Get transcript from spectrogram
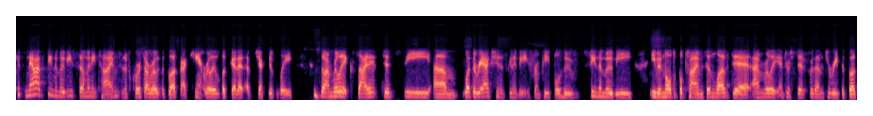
because now I've seen the movie so many times, and of course I wrote the book. I can't really look at it objectively, so I'm really excited to see um, what the reaction is going to be from people who've seen the movie even multiple times and loved it. I'm really interested for them to read the book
